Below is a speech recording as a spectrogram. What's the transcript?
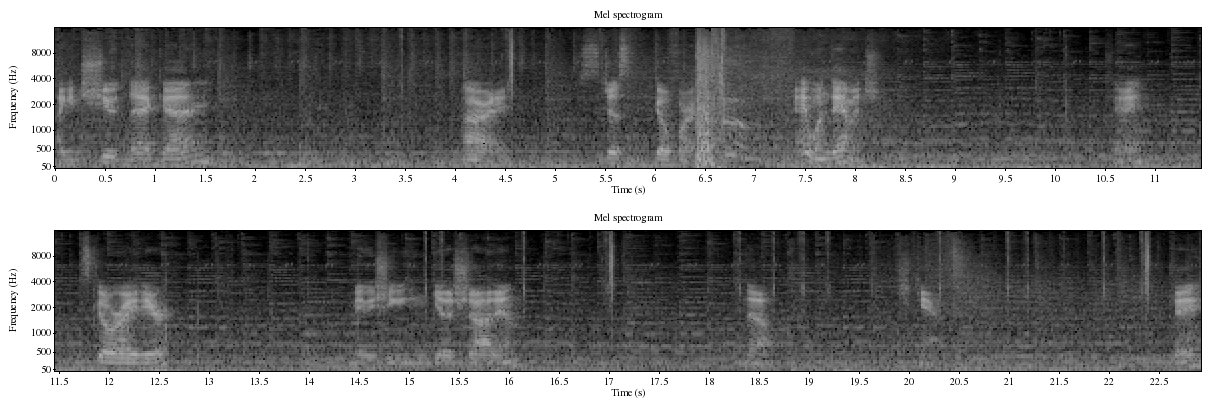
I can shoot that guy. Alright. Just go for it. Hey, one damage. Okay. Let's go right here. Maybe she can get a shot in. No. She can't. Okay.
